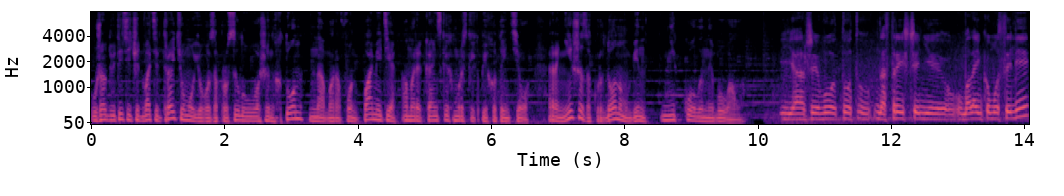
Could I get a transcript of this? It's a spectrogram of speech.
Уже в 2023-му його запросили у Вашингтон на марафон пам'яті американських морських піхотинців. Раніше за кордоном він ніколи не бував. Я живу тут на Стрийщині у маленькому селі.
